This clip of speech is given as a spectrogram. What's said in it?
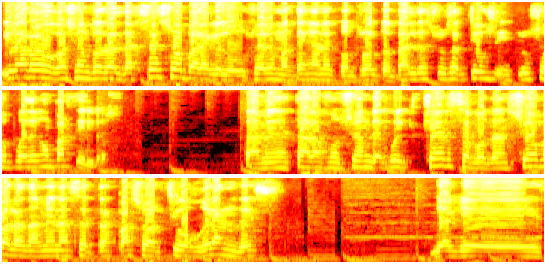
y la revocación total de acceso para que los usuarios mantengan el control total de sus archivos, incluso puede compartirlos. También está la función de Quick Share, se potenció para también hacer traspasos de archivos grandes, ya que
